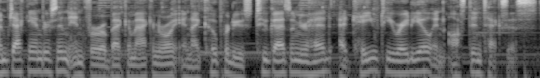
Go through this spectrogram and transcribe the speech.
I'm Jack Anderson in for Rebecca McInroy, and I co produce Two Guys on Your Head at KUT Radio in Austin, Texas.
